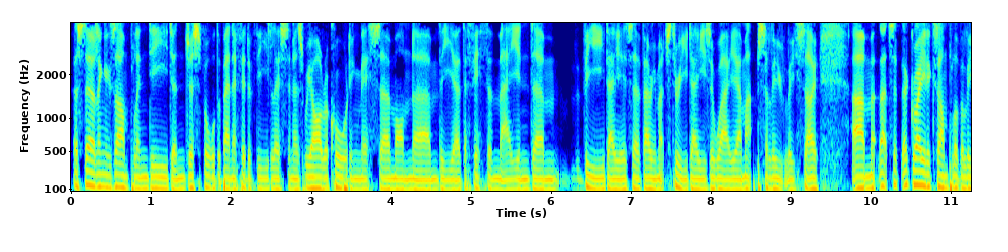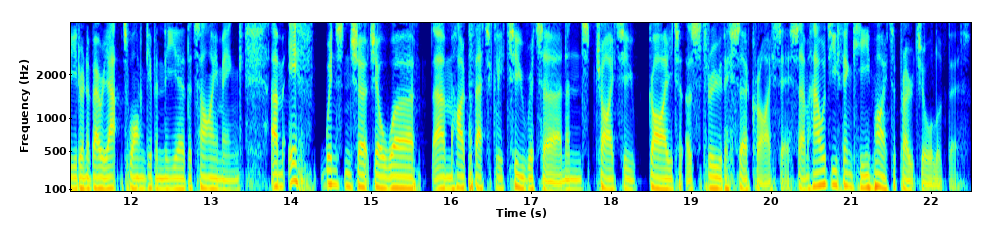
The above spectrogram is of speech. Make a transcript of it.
A sterling example indeed, and just for the benefit of the listeners, we are recording this um, on um, the uh, the fifth of May, and um, VE Day is uh, very much three days away. Um, absolutely. So um, that's a, a, great example of a leader and a very apt one, given the uh, the timing. Um, if Winston Churchill were um, hypothetically to return and try to guide us through this uh, crisis, how do you think he might approach all of this?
